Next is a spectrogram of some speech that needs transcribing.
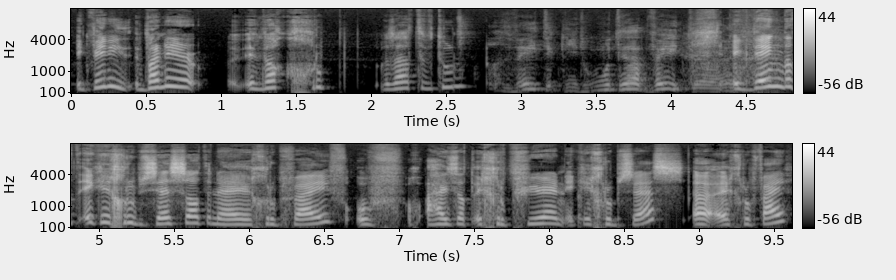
ik weet niet, wanneer, in welke groep zaten we toen? Weet ik niet. Hoe moet je dat weten? Ik denk dat ik in groep 6 zat en hij in groep 5. Of hij zat in groep 4 en ik in groep 6. eh in groep 5.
